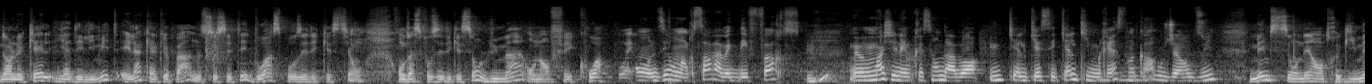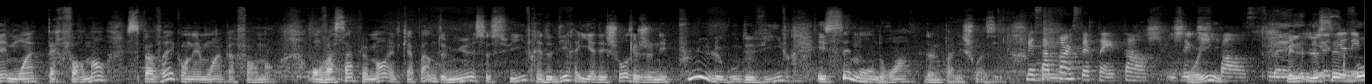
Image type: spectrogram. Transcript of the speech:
dans lesquelles il y a des limites, et là quelque part notre société doit se poser des questions. On doit se poser des questions. L'humain, on en fait quoi? On dit on en ressort avec des forces, mais moi j'ai l'impression d'avoir eu quelques séquelles qui me restent encore aujourd'hui. même si on est entre guillemets moins performant, c'est pas vrai qu'on est moins performant. On va simplement être capable de mieux se suivre et de dire il y a des choses que je n'ai plus le goût de vivre et c'est mon droit de ne pas les choisir. Mais ça prend un certain temps, je, je- Oui. je pense. Mais le, Il y a- le il y a cerveau,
